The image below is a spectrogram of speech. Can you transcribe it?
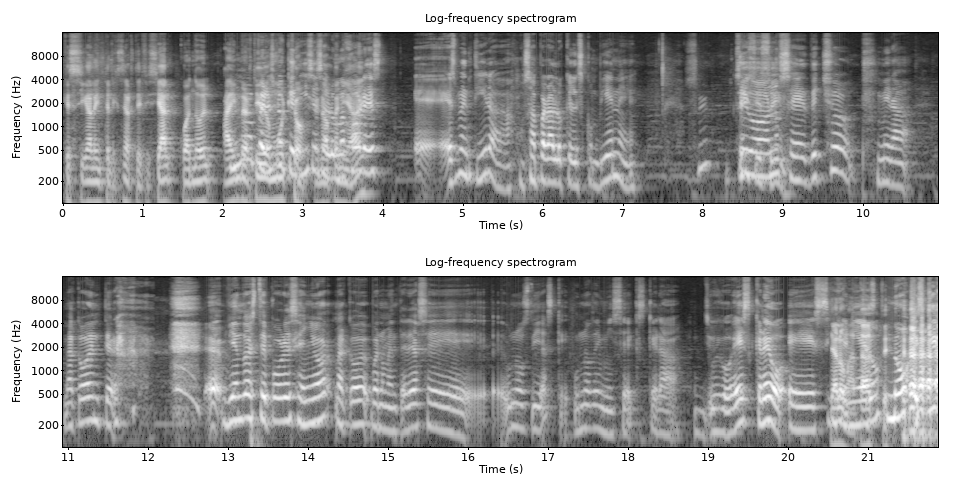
que siga la inteligencia artificial cuando él ha invertido no, pero es mucho lo que dices, en a lo mejor es, eh, es mentira, o sea, para lo que les conviene. Sí, sí, Digo, sí, sí. no sé, de hecho, pf, mira, me acabo de enterar, eh, viendo a este pobre señor, me acabo, de- bueno, me enteré hace unos días que uno de mis ex, que era, digo, es, creo, es Ya lo ingeniero. No, es que,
